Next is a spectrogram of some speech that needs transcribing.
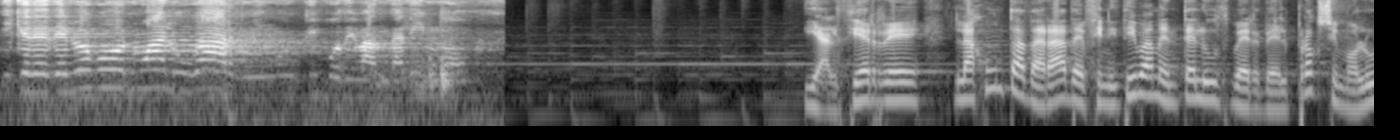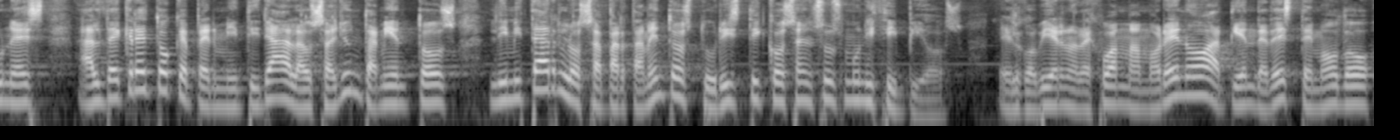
y que desde luego no ha lugar ningún tipo de vandalismo y al cierre, la Junta dará definitivamente luz verde el próximo lunes al decreto que permitirá a los ayuntamientos limitar los apartamentos turísticos en sus municipios. El gobierno de Juanma Moreno atiende de este modo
